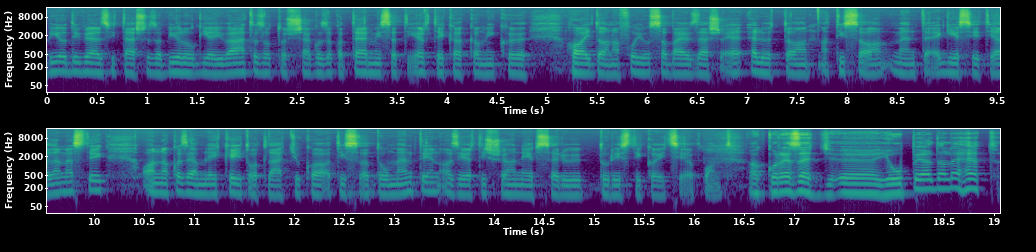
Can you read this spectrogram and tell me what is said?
biodiverzitás, az a biológiai változatosság, azok a természeti értékek, amik hajdan a folyószabályozás e, előtt a, a Tisza mente egészét jellemezték, annak az emlékeit ott látjuk a Tiszató mentén, azért is olyan népszerű turisztikai célpont. Akkor ez egy jó példa lehet,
